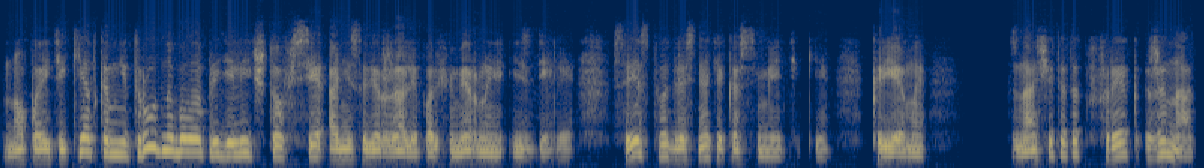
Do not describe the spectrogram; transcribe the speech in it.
но по этикеткам нетрудно было определить, что все они содержали парфюмерные изделия. Средства для снятия косметики, кремы, Значит, этот Фрек женат.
